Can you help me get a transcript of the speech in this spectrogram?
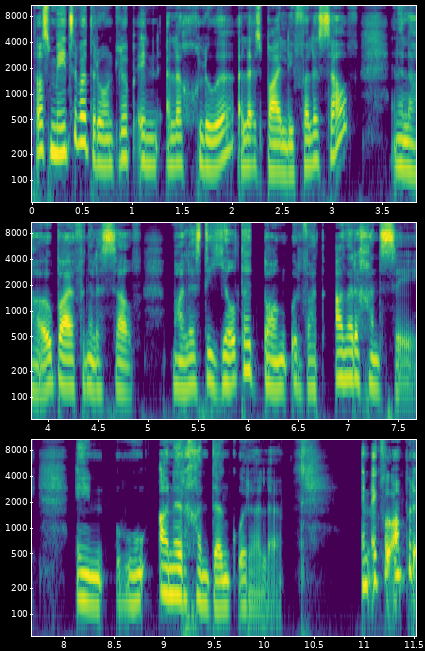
daar's mense wat rondloop en hulle glo, hulle is baie lief vir hulle self en hulle hou baie van hulle self, maar hulle is die heeltyd bang oor wat ander gaan sê en hoe ander gaan dink oor hulle. En ek wil amper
